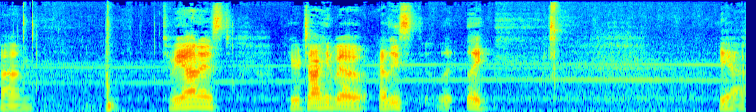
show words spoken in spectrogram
um, to be honest, you're talking about at least like, yeah,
